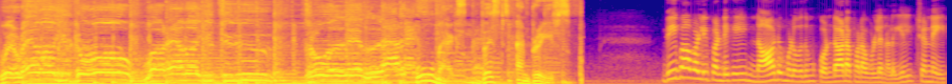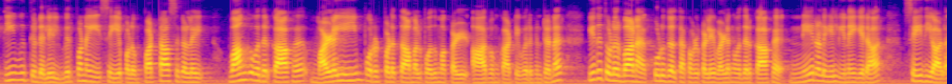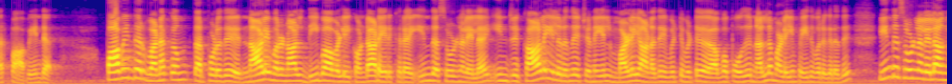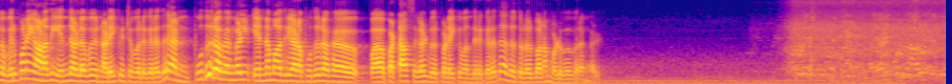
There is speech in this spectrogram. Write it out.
Wherever you go, whatever you do, throw a little at it. Omax, Vest and Briefs. Deepavali பண்டிகை நாடு முழுவதும் கொண்டாடப்பட உள்ள நிலையில் சென்னை தீவுத்திடலில் விற்பனை செய்யப்படும் பட்டாசுகளை வாங்குவதற்காக மழையையும் பொருட்படுத்தாமல் பொதுமக்கள் ஆர்வம் காட்டி வருகின்றனர் இது தொடர்பான கூடுதல் தகவல்களை வழங்குவதற்காக நேரலையில் இணைகிறார் செய்தியாளர் பாவேந்தர் பாவேந்தர் வணக்கம். தற்பொழுது நாளை மறுநாள் தீபாவளி கொண்டாட இருக்கிற இந்த சூழ்நிலையில் இன்று காலையிலிருந்து சென்னையில் மழையானது விட்டுவிட்டு அவ்வப்போது நல்ல மழையும் பெய்து வருகிறது. இந்த சூழ்நிலையில் அங்கு விற்பனையானது எந்த அளவு நடைபெற்று வருகிறது? அண்ட் புது ரகங்கள் என்ன மாதிரியான புது ரக ப- பட்டாசுகள் விற்பனைக்கு வந்திருக்கிறது? அது தொடர்பான முழு விவரங்கள்.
